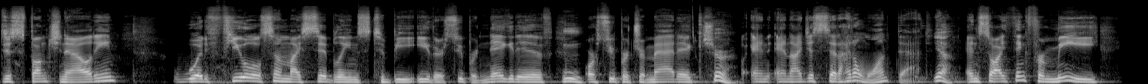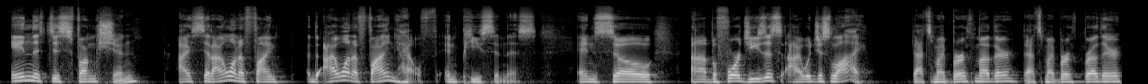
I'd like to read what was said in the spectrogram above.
dysfunctionality would fuel some of my siblings to be either super negative or super dramatic. Hmm. Sure. And and I just said I don't want that. Yeah. And so I think for me in this dysfunction, I said I want to find I want to find health and peace in this. And so uh, before Jesus, I would just lie. That's my birth mother. That's my birth brother.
